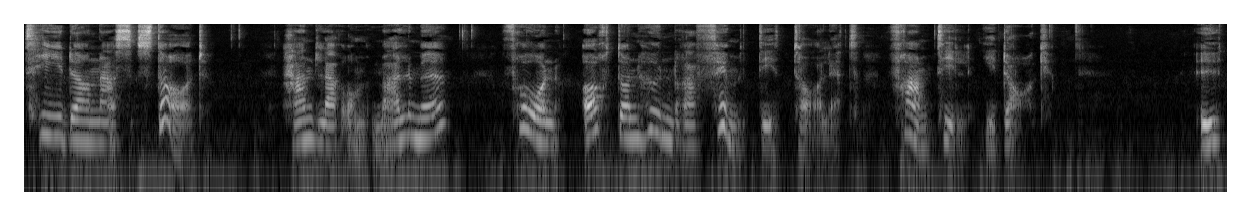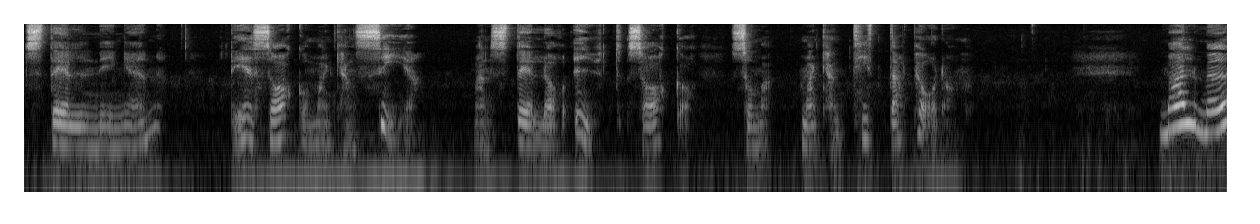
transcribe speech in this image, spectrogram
Tidernas stad handlar om Malmö från 1850-talet fram till idag. Utställningen, det är saker man kan se. Man ställer ut saker så man, man kan titta på dem. Malmö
